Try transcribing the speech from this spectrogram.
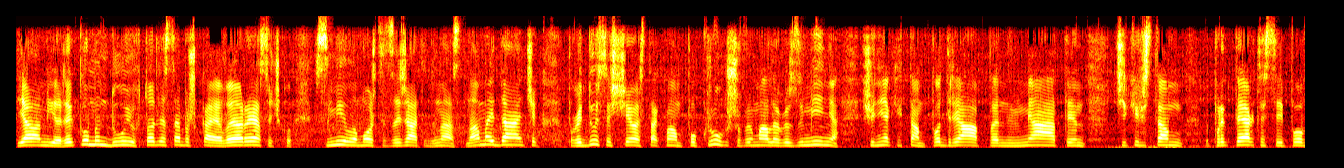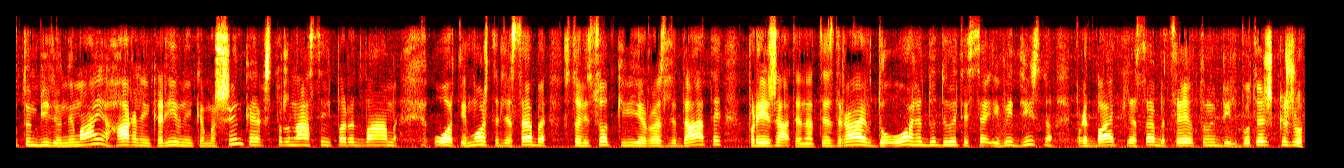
я вам її рекомендую. Хто для себе шукає ВРС-очку, сміло можете заїжджати до нас на майданчик. Пройдуся ще ось так вам по кругу, щоб ви мали розуміння, що ніяких там подряпин, вмятин чи якихось там притертостей по автомобілю немає. Гарненька, рівненька машинка, як сторона стоїть перед вами. От, і можете для себе 100% її розглядати, приїжджати на тест-драйв, до огляду дивитися, і ви дійсно придбаєте для себе цей автомобіль. Бо то я ж кажу,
